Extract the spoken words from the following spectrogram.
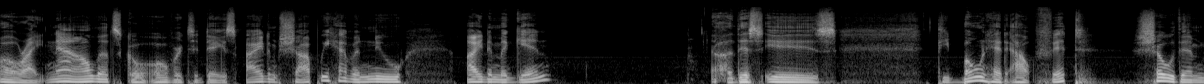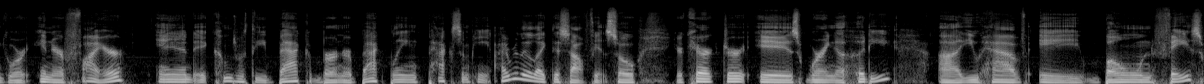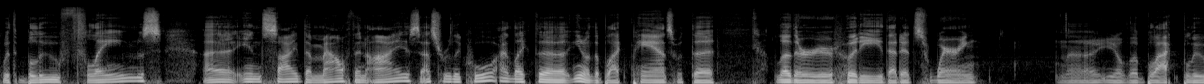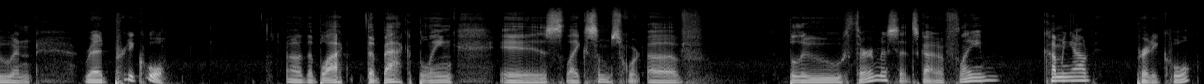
All right, now let's go over today's item shop. We have a new item again. Uh, this is the Bonehead outfit. Show them your inner fire, and it comes with the back burner, back bling, pack some heat. I really like this outfit. So your character is wearing a hoodie. Uh, you have a bone face with blue flames uh, inside the mouth and eyes. That's really cool. I like the you know the black pants with the leather hoodie that it's wearing. Uh, you know the black, blue, and red. Pretty cool. Uh, the black, the back bling is like some sort of blue thermos. It's got a flame coming out of it. Pretty cool.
